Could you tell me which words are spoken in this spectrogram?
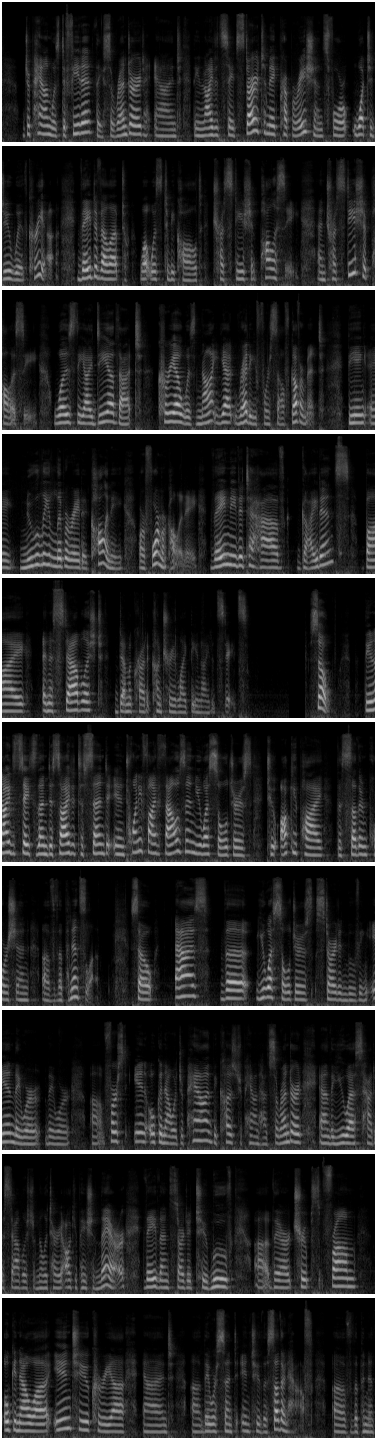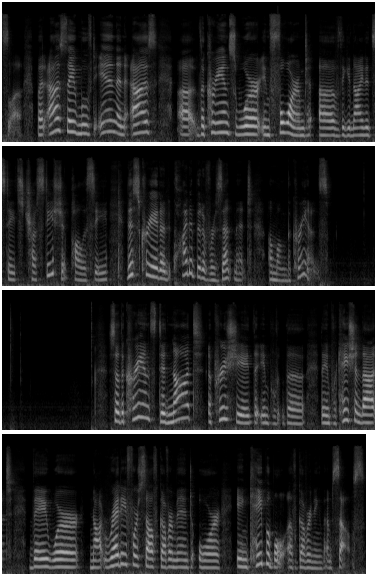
Japan was defeated, they surrendered, and the United States started to make preparations for what to do with Korea. They developed what was to be called trusteeship policy. And trusteeship policy was the idea that Korea was not yet ready for self government. Being a newly liberated colony or former colony, they needed to have guidance by an established democratic country like the United States. So, the United States then decided to send in 25,000 US soldiers to occupy the southern portion of the peninsula. So, as the US soldiers started moving in, they were, they were um, first in Okinawa, Japan, because Japan had surrendered and the US had established a military occupation there. They then started to move uh, their troops from Okinawa into Korea and uh, they were sent into the southern half of the peninsula. But as they moved in and as uh, the Koreans were informed of the United States trusteeship policy. This created quite a bit of resentment among the Koreans. So the Koreans did not appreciate the, impl- the, the implication that they were not ready for self government or incapable of governing themselves.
